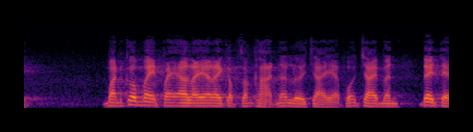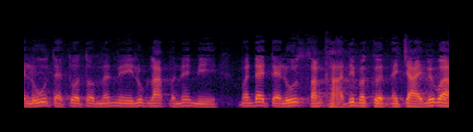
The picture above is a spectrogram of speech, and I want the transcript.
ส มันก็ไม่ไปอะไรอะไรกับสังขารนั่นเลยใจอะเพราะใจมันได้แต่รู้แต่ตัวตนมันไม่มีรูปลักษณ์มันไม่มี มันได้แต่รู้สังขารที่มาเกิดในใจ ไม่ว่า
